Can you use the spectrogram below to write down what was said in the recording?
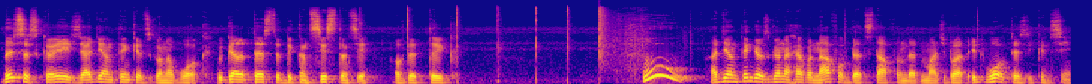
This is crazy. I didn't think it's gonna work. We gotta test the consistency of that trick. Woo! I didn't think I was gonna have enough of that stuff on that match, but it worked as you can see.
